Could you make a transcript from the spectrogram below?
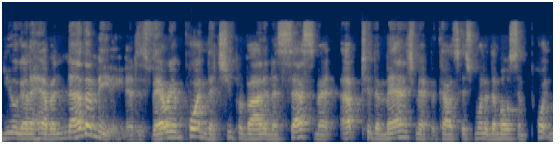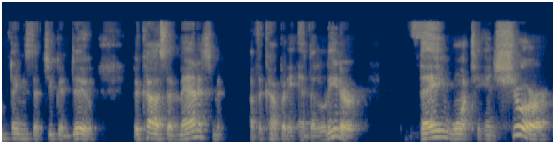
you're going to have another meeting. It is very important that you provide an assessment up to the management because it's one of the most important things that you can do because the management of the company and the leader, they want to ensure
